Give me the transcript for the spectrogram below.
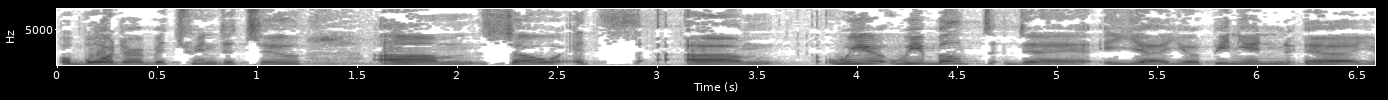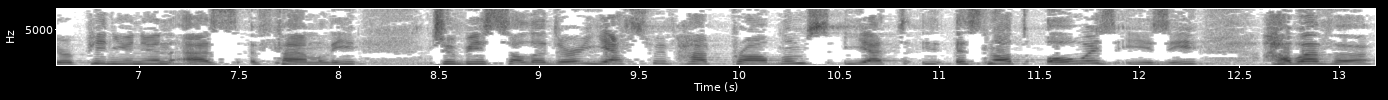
a border between the two. Um, so it's um, we, we built the European, European Union as a family to be solidar. Yes, we've had problems, yet it's not always easy. However,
